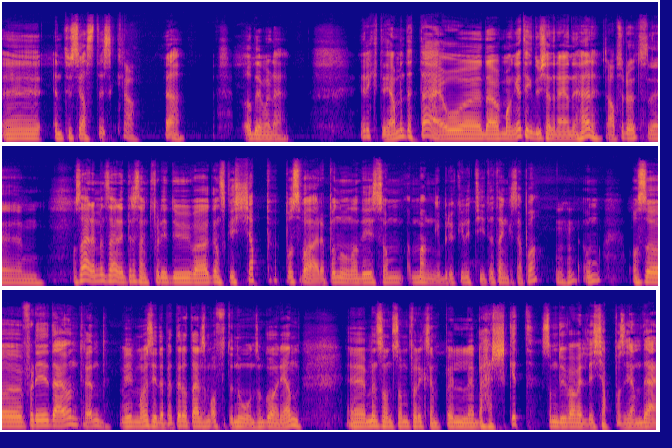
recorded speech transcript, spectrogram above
Eh, entusiastisk. Ja. Ja. Og det var det. Riktig. Ja, men dette er jo Det er jo mange ting du kjenner deg igjen i her. Absolutt. Det, Og så er det, men så er det interessant fordi du var ganske kjapp på å svare på noen av de som mange bruker litt tid til å tenke seg på. om. Og så- fordi det er jo en trend, vi må jo si det, Petter, at det er liksom ofte noen som går igjen. Eh, Men sånn som for eksempel behersket, som du var veldig kjapp på å si men det er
